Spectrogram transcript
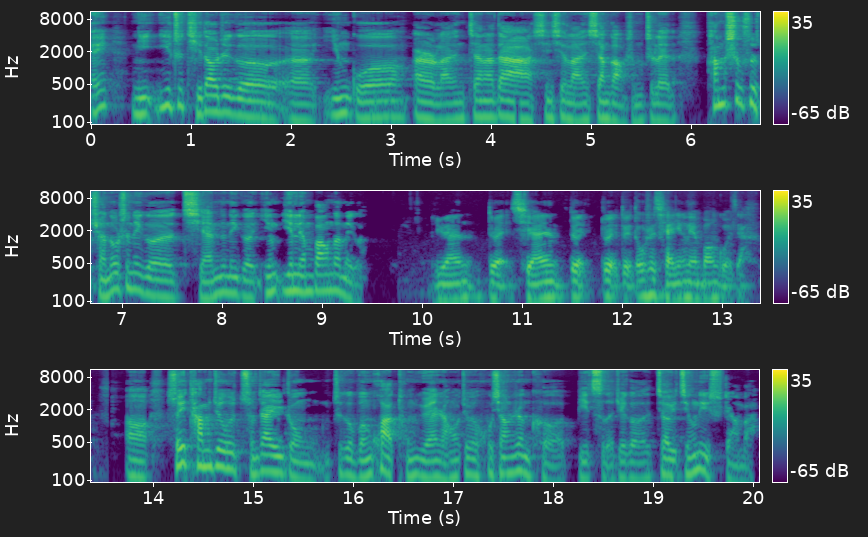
哎，你一直提到这个呃英国、爱尔兰、加拿大、新西兰、香港什么之类的，他们是不是全都是那个前的那个英英联邦的那个？原对前对对对都是前英联邦国家。啊，所以他们就存在一种这个文化同源，然后就会互相认可彼此的这个教育经历，是这样吧？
